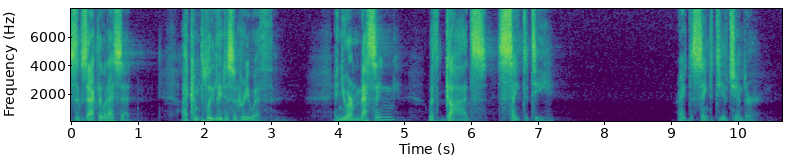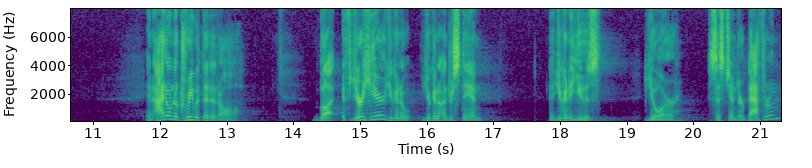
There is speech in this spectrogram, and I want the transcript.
is exactly what I said. I completely disagree with. And you are messing with God's sanctity, right? The sanctity of gender. And I don't agree with it at all. But if you're here, you're gonna, you're gonna understand that you're gonna use your cisgender bathroom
